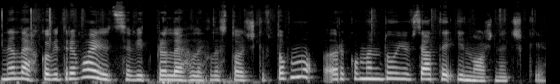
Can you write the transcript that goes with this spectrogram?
нелегко відриваються від прилеглих листочків, тому рекомендую взяти і ножнички.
